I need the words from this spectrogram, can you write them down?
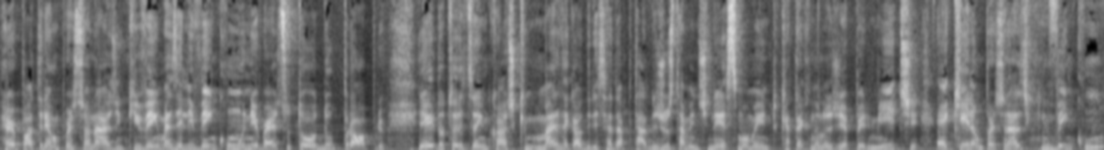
Harry Potter é um personagem que vem, mas ele vem com o universo todo próprio. E aí, o Doutor Estranho, que eu acho que mais legal dele ser adaptado justamente nesse momento que a tecnologia permite, é que ele é um personagem que vem com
